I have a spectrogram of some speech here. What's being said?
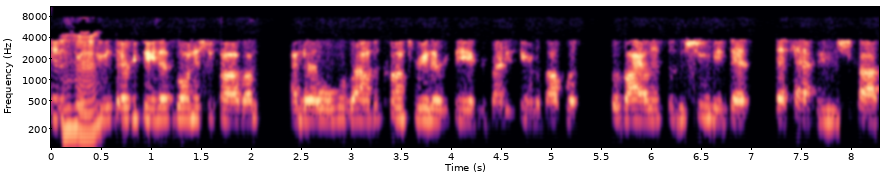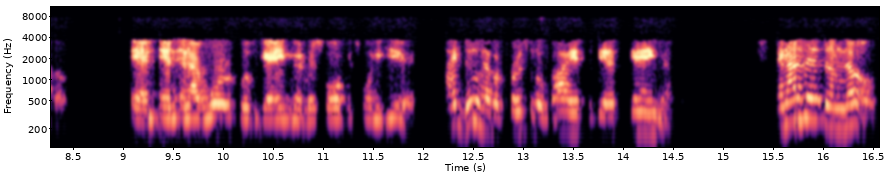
especially mm-hmm. with everything that's going in Chicago. I know around the country and everything, everybody's hearing about what the violence and the shooting that that's happening in Chicago. And and and I've worked with gang members for over 20 years. I do have a personal bias against gang members, and I let them know.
